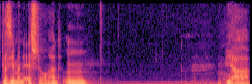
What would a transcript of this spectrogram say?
Dass jemand eine Essstörung hat? Mhm. Ja,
